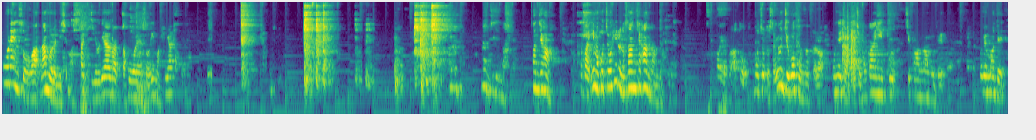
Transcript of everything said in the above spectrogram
ほうれん草はナムルにします。さっき茹で上がったほうれん草、今冷やしてます。何時今 ?3 時半。やばい、今こっちお昼の3時半なんですね。やばい。あと、もうちょっとした45分になったら、お姉ちゃんたち迎えに行く時間なので、これまで。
